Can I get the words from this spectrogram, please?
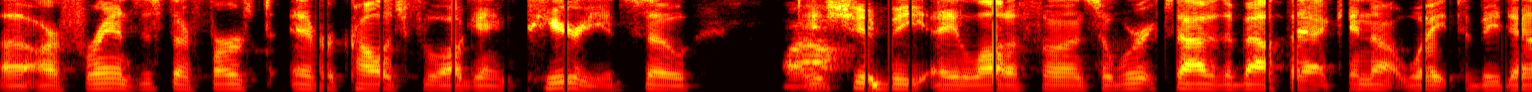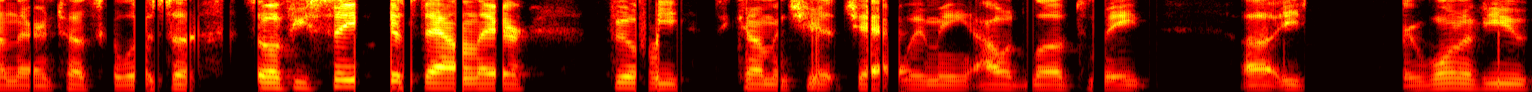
Uh, our friends, it's their first ever college football game, period. So wow. it should be a lot of fun. So we're excited about that. Cannot wait to be down there in Tuscaloosa. So if you see us down there, feel free to come and chit chat with me. I would love to meet uh, each one of you.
